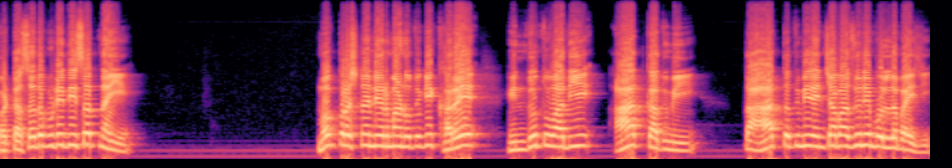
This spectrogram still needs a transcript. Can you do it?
पण तसं तर कुठे दिसत नाहीये. मग प्रश्न निर्माण होतो की खरे हिंदुत्ववादी आहात का तुम्ही? तर आहात तर तुम्ही त्यांच्या बाजूने बोललं पाहिजे.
